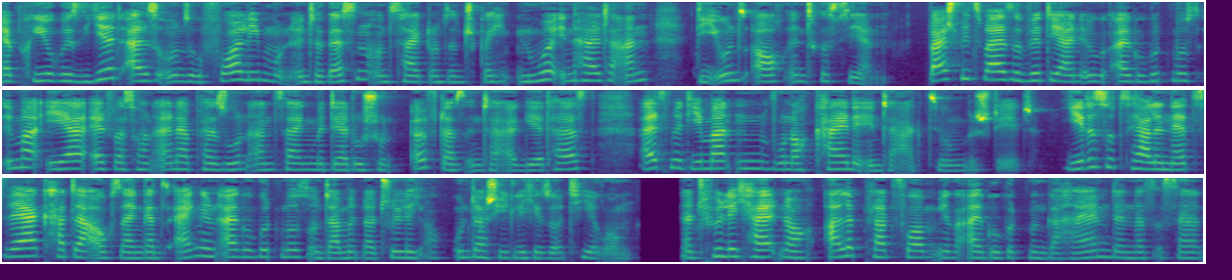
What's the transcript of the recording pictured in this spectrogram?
Er priorisiert also unsere Vorlieben und Interessen und zeigt uns entsprechend nur Inhalte an, die uns auch interessieren. Beispielsweise wird dir ein Algorithmus immer eher etwas von einer Person anzeigen, mit der du schon öfters interagiert hast, als mit jemandem, wo noch keine Interaktion besteht. Jedes soziale Netzwerk hat da auch seinen ganz eigenen Algorithmus und damit natürlich auch unterschiedliche Sortierungen. Natürlich halten auch alle Plattformen ihre Algorithmen geheim, denn das ist ja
